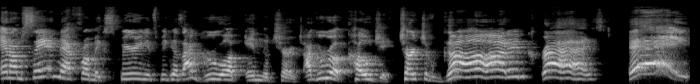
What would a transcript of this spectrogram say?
And I'm saying that from experience because I grew up in the church. I grew up COGIC, Church of God in Christ. Hey,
